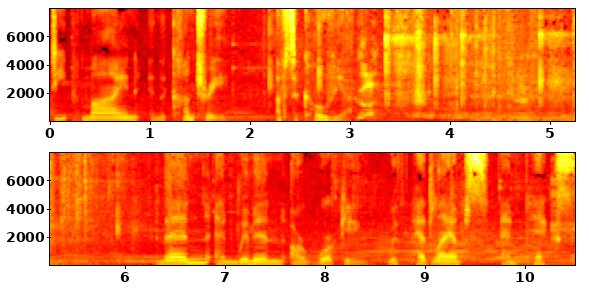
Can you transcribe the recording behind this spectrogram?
deep mine in the country of Sokovia. Men and women are working with headlamps and picks.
